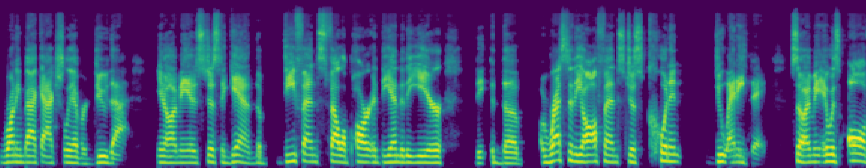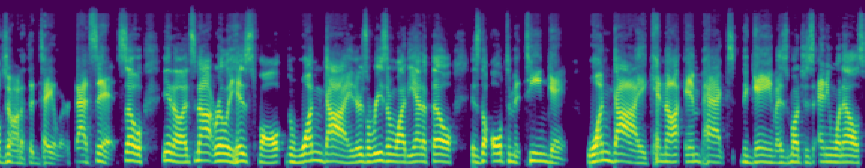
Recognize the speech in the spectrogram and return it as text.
running back actually ever do that. You know, I mean, it's just again the defense fell apart at the end of the year. The the rest of the offense just couldn't do anything. So I mean, it was all Jonathan Taylor. That's it. So you know, it's not really his fault. The one guy. There's a reason why the NFL is the ultimate team game. One guy cannot impact the game as much as anyone else,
